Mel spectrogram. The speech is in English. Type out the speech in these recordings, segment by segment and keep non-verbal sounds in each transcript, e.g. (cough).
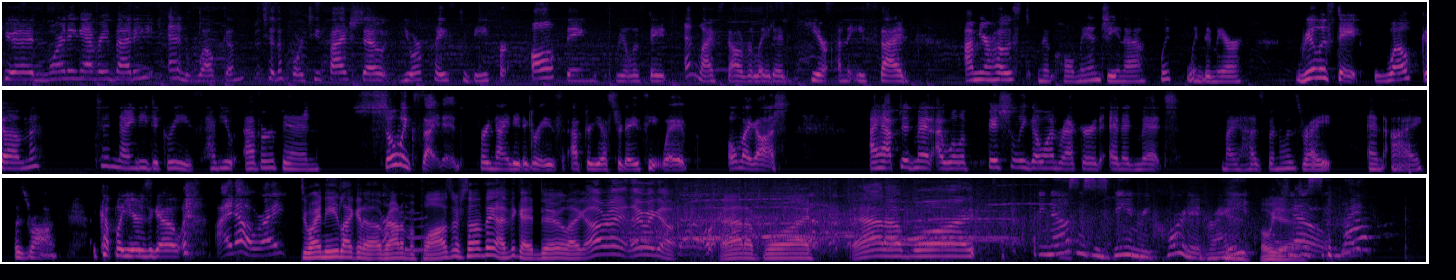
Good morning, everybody, and welcome to the 425 Show, your place to be for all things real estate and lifestyle related here on the East Side. I'm your host, Nicole Mangina with Windermere Real Estate. Welcome to 90 degrees. Have you ever been so excited for 90 degrees after yesterday's heat wave? Oh my gosh. I have to admit, I will officially go on record and admit my husband was right and I was wrong. A couple years ago, (laughs) I know, right? Do I need like a, a round of applause or something? I think I do. Like, all right, there we go. Atta boy. Atta boy. He knows this is being recorded, right? Oh yeah. No, right?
